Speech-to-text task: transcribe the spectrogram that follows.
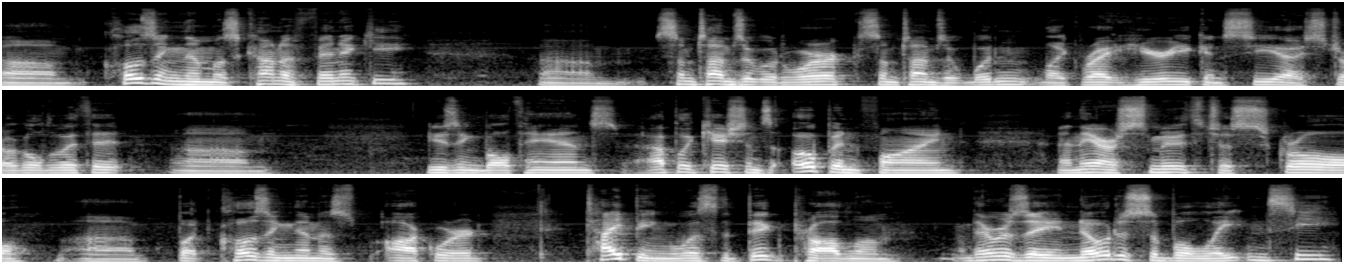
Um, closing them was kind of finicky. Um, sometimes it would work, sometimes it wouldn't. Like right here, you can see I struggled with it um, using both hands. Applications open fine and they are smooth to scroll, uh, but closing them is awkward. Typing was the big problem. There was a noticeable latency,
